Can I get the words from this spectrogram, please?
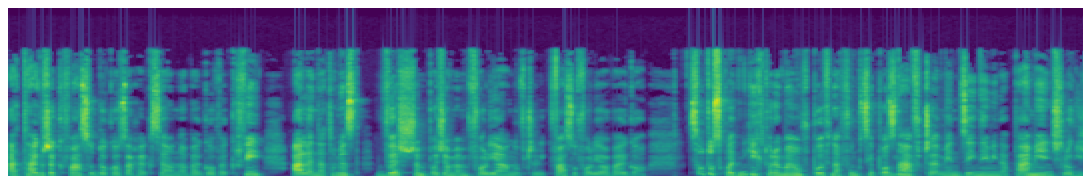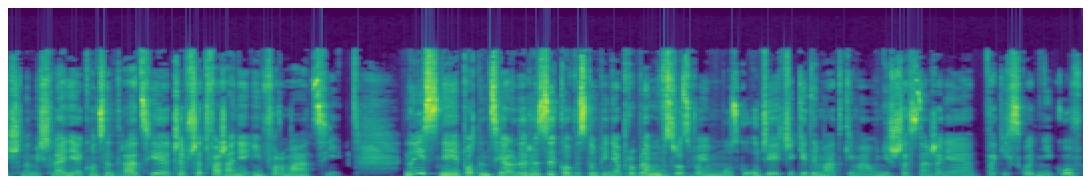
a także kwasu dokozahekseonowego we krwi, ale natomiast wyższym poziomem folianów, czyli kwasu foliowego. Są to składniki, które mają wpływ na funkcje poznawcze, m.in. na pamięć, logiczne myślenie, koncentrację czy przetwarzanie informacji. No istnieje potencjalne ryzyko wystąpienia problemów z rozwojem mózgu u dzieci, kiedy matki mają niższe stężenie takich składników.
